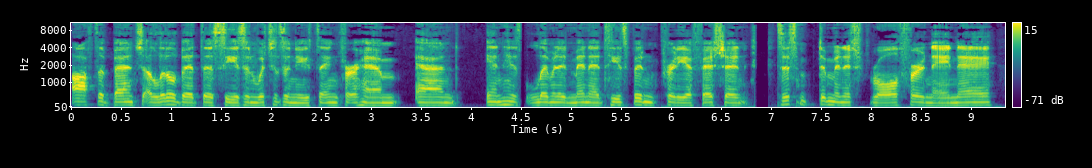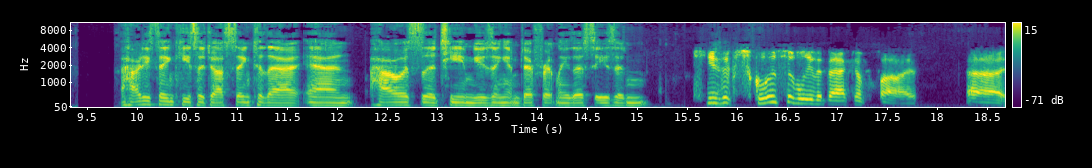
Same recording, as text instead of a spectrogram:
off the bench a little bit this season, which is a new thing for him. And in his limited minutes, he's been pretty efficient. Is this diminished role for Nene? How do you think he's adjusting to that? And how is the team using him differently this season? He's exclusively the backup five, uh,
